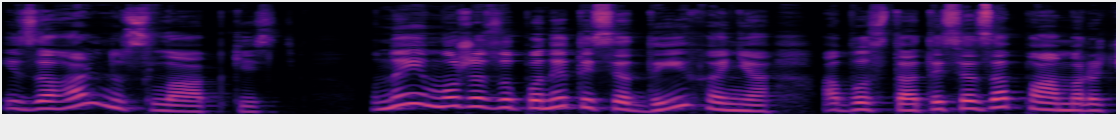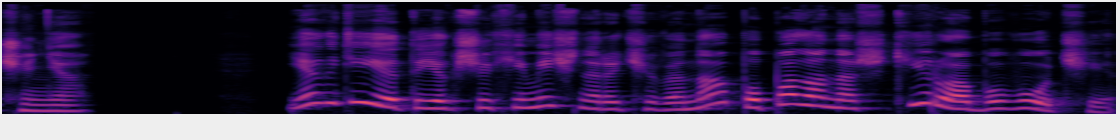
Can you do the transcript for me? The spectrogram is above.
і загальну слабкість. У неї може зупинитися дихання або статися запаморочення. Як діяти, якщо хімічна речовина попала на шкіру або в очі?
